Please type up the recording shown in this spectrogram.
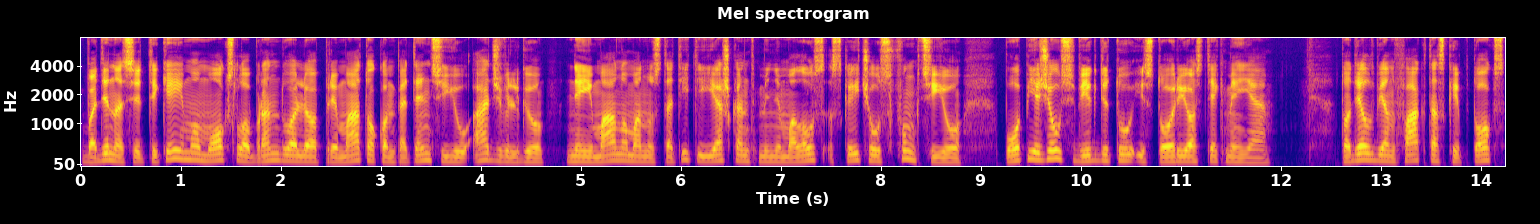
Vadinasi, tikėjimo mokslo branduolio primato kompetencijų atžvilgių neįmanoma nustatyti ieškant minimalaus skaičiaus funkcijų popiežiaus vykdytų istorijos tiekmėje. Todėl vien faktas kaip toks,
